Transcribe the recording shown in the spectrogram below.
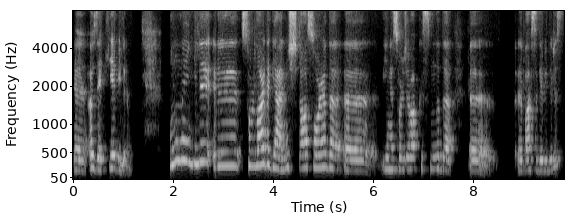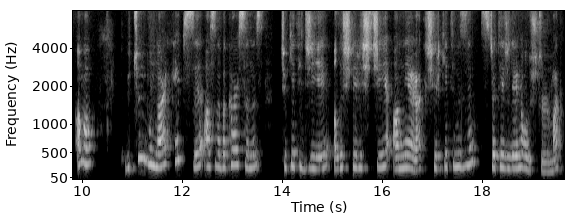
e, özetleyebilirim. Bununla ilgili e, sorular da gelmiş. Daha sonra da e, yine soru cevap kısmında da e, e, bahsedebiliriz. Ama bütün bunlar hepsi aslına bakarsanız tüketiciyi, alışverişçiyi anlayarak şirketimizin stratejilerini oluşturmak,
